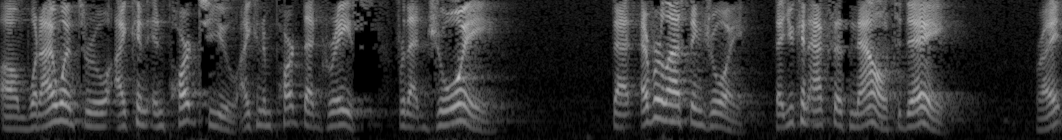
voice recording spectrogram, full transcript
um, what I went through, I can impart to you. I can impart that grace for that joy that everlasting joy that you can access now, today, right?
